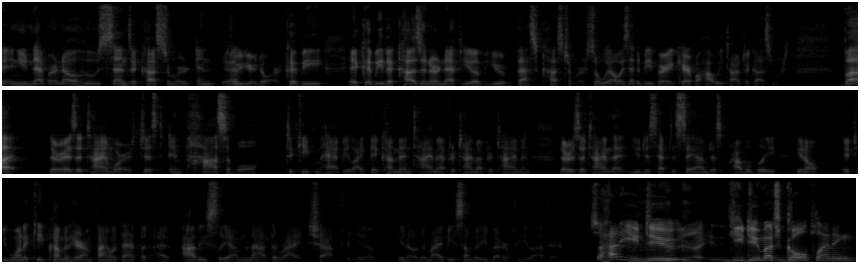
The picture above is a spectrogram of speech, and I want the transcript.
and you never know who sends a customer in Yeah. through your door. It could be it could be the cousin or nephew of your best customer. So we always had to be very careful how we talk to customers. But there is a time where it's just impossible to keep them happy. Like they come in time after time after time, and there is a time that you just have to say, "I'm just probably, you know, if you want to keep coming here, I'm fine with that. But I, obviously, I'm not the right shop for you. Yep. You know, there might be somebody better for you out there." So how do you do? uh, Do you do much goal planning?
